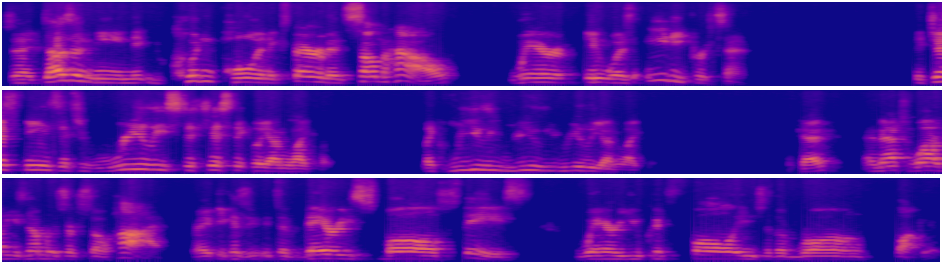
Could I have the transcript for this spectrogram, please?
so that doesn't mean that you couldn't pull an experiment somehow where it was eighty percent. It just means it's really statistically unlikely. Like really, really, really unlikely. Okay, and that's why these numbers are so high, right? Because it's a very small space where you could fall into the wrong bucket.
